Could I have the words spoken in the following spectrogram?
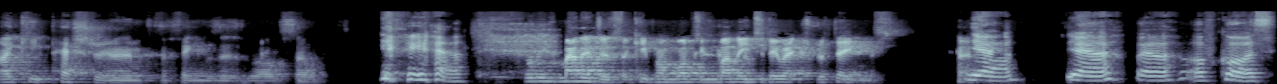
I keep pestering him for things as well. So yeah, all these managers that keep on wanting money to do extra things. yeah, yeah, well, of course.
